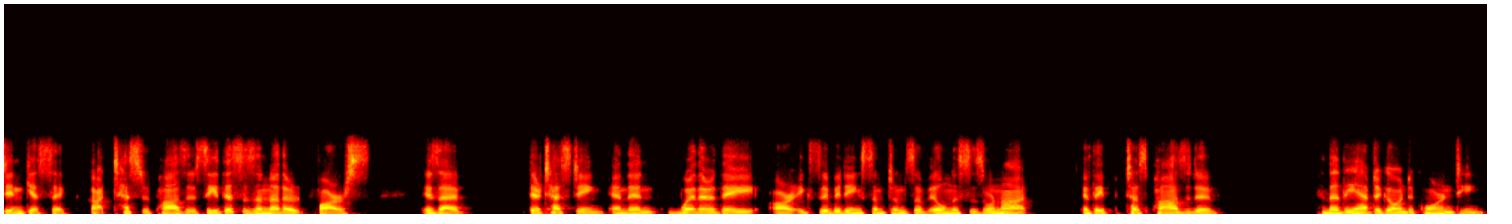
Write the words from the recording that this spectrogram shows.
didn't get sick, got tested positive. See, this is another farce is that they're testing and then whether they are exhibiting symptoms of illnesses or not, if they test positive, then they have to go into quarantine.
